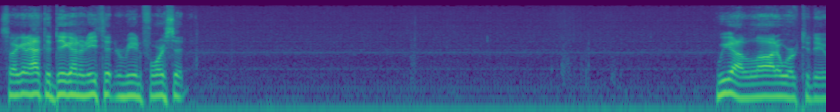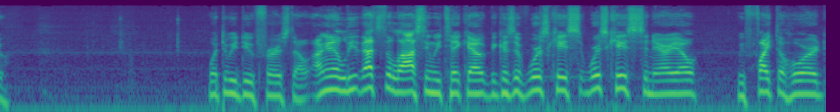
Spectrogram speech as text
So I'm going to have to dig underneath it and reinforce it. We got a lot of work to do. What do we do first, though? I'm gonna leave. That's the last thing we take out because if worst case worst case scenario, we fight the horde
